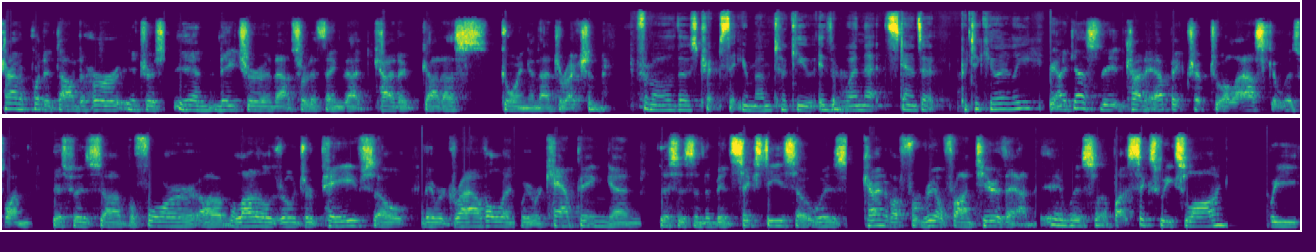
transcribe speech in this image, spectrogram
kind of put it down to her interest in nature and that sort of thing that kind of got us going in that direction. From all of those trips that your mom took you, is there one that stands out particularly? I guess the kind of epic trip to Alaska was one. This was uh, before uh, a lot of those roads were paved, so they were gravel, and we were camping. And this is in the mid 60s, so it was kind of a real frontier then. It was about six weeks long we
